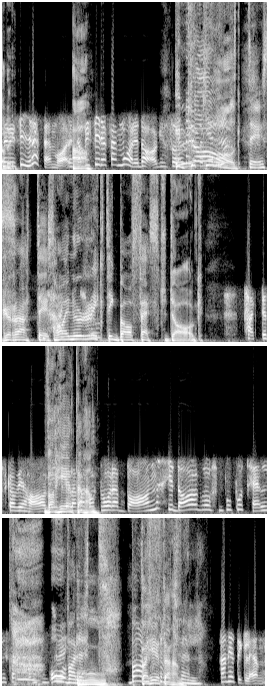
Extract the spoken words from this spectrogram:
Nu du? vi firar fem år. Ja. Ja. vi firar fem år idag. Så Idag! grattis. Grattis! Ha en riktigt bra festdag. Tack, det ska vi ha. Vad vi heter han? bort våra barn idag och bo på hotell i Stockholm. Åh, vad rätt. Oh. Vad heter han? kväll. Han heter Glenn.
